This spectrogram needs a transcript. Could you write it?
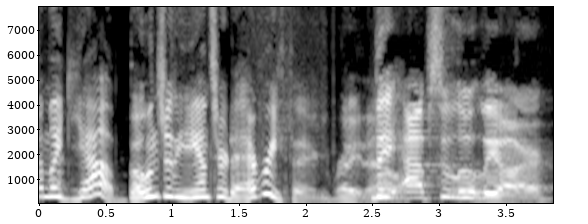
I'm like, yeah, bones are the answer to everything right now. They absolutely are.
